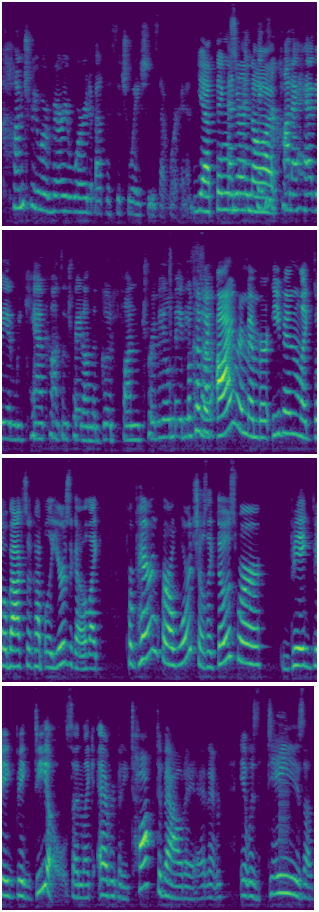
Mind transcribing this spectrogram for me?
country, we're very worried about the situations that we're in. yeah, things And, are and not things are kind of heavy, and we can't concentrate on the good, fun, trivial maybe. because stuff. like I remember even like go back to a couple of years ago, like preparing for award shows, like those were big, big, big deals, and like everybody talked about it, and it was days of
